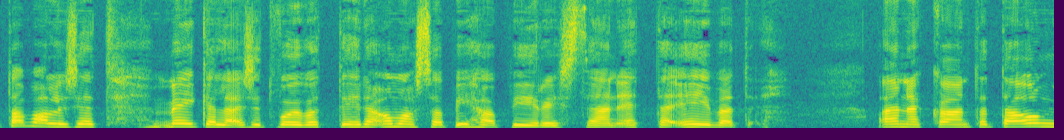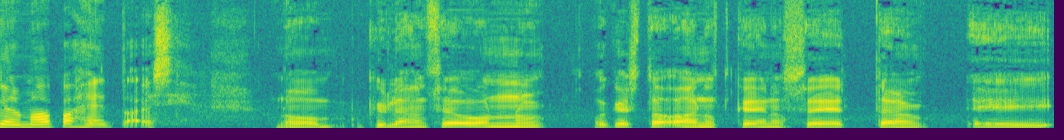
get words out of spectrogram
tavalliset meikäläiset voivat tehdä omassa pihapiirissään, että eivät ainakaan tätä ongelmaa pahentaisi? No kyllähän se on oikeastaan ainut keino se, että ei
